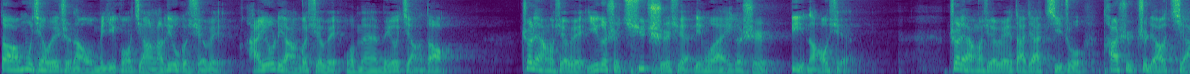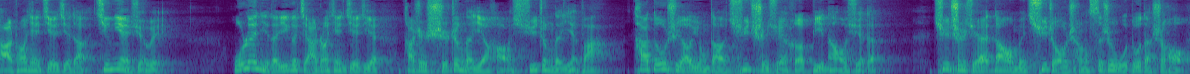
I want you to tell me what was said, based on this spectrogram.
到目前为止呢，我们一共讲了六个穴位，还有两个穴位我们没有讲到。这两个穴位，一个是曲池穴，另外一个是臂脑穴。这两个穴位大家记住，它是治疗甲状腺结节的经验穴位。无论你的一个甲状腺结节，它是实症的也好，虚症的也罢，它都是要用到曲池穴和臂脑穴的。曲池穴，当我们曲肘成四十五度的时候，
